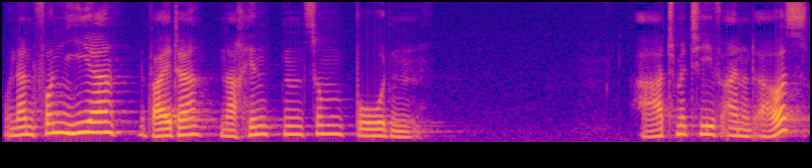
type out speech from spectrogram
Und dann von hier weiter nach hinten zum Boden. Atme tief ein und aus.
